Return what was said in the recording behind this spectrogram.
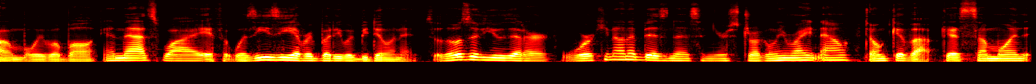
unbelievable. And that's why if it was easy, everybody would be doing it. So, those of you that are working on a business and you're struggling right now, don't give up because someone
